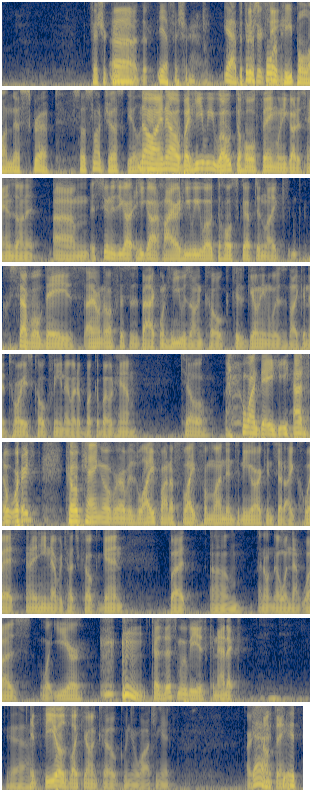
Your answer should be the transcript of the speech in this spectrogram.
Fisher King. Uh, the- yeah, Fisher. yeah, but the there's Fisher four King. people on this script, so it's not just Gillian. No, I know, but he rewrote the whole thing when he got his hands on it. Um, as soon as he got he got hired, he rewrote the whole script in like several days. I don't know if this is back when he was on coke because Gilliam was like a notorious coke fiend. I read a book about him. Till one day he had the worst coke hangover of his life on a flight from London to New York and said, "I quit," and he never touched coke again. But um, I don't know when that was, what year, because this movie is kinetic. Yeah. It feels like you're on coke when you're watching it, or yeah, something. It it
